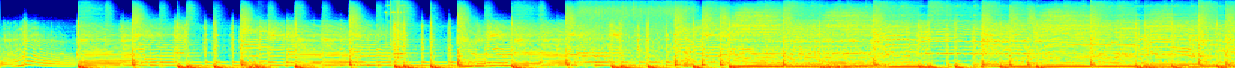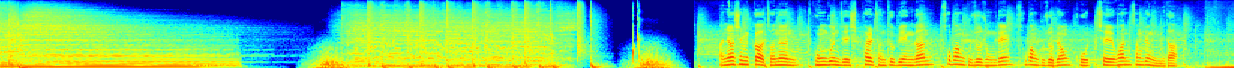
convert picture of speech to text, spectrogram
Mm-hmm. 안녕하십니까. 저는 공군 제18 전투비행단 소방구조중대 소방구조병 고채환 상병입니다.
